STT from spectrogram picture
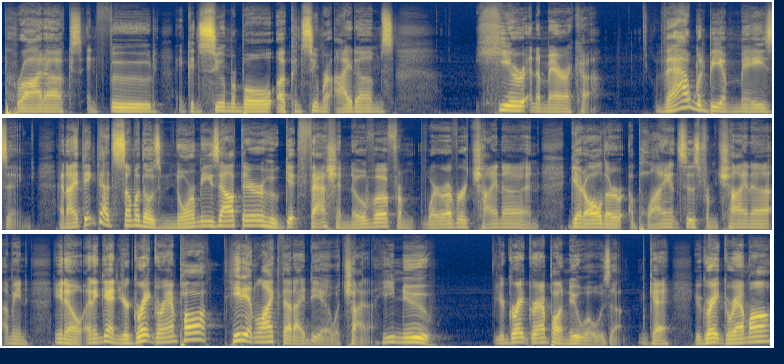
products and food and consumable uh, consumer items here in America. That would be amazing. And I think that some of those normies out there who get Fashion Nova from wherever China and get all their appliances from China. I mean, you know, and again, your great grandpa, he didn't like that idea with China. He knew your great grandpa knew what was up. Okay. Your great grandma,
